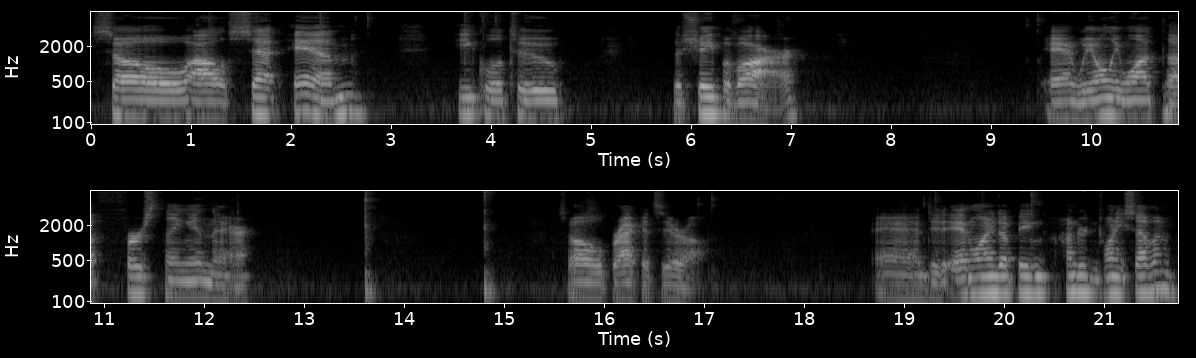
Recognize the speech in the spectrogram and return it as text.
So I'll set n equal to the shape of R. And we only want the first thing in there. So bracket 0. And did n wind up being 127?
